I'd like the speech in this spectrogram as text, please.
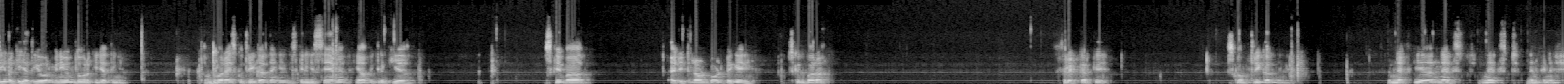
तीन रखी जाती है और मिनिमम दो रखी जाती हैं। तो हम दोबारा इसको थ्री कर देंगे, इसके लिए सेम है, यहाँ पे क्लिक किया। उसके बाद एडिट राउंड बोर्ड पे गए, उसके दोबारा सिलेक्ट करके इसको हम थ्री कर देंगे। नेक्स्ट किया नेक्स्ट नेक्स्ट देन फिनिश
